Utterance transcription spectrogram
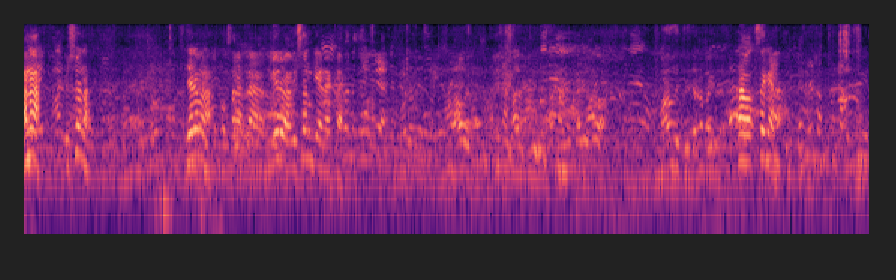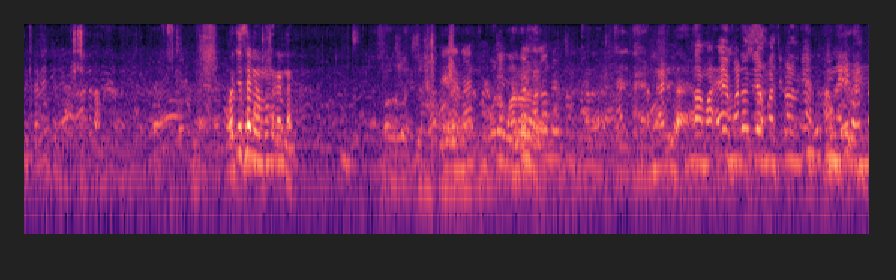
అన్నా విశ్వనా? జరమనా ఒకసారి అట్లా మీరు ఆ విశ్వానికి అట్లా ఒక సెకండ్ వచ్చేసాడు ముందు కట్ల మటన్ చేయమ్మా చికెన్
